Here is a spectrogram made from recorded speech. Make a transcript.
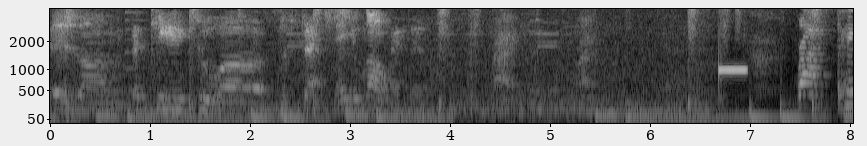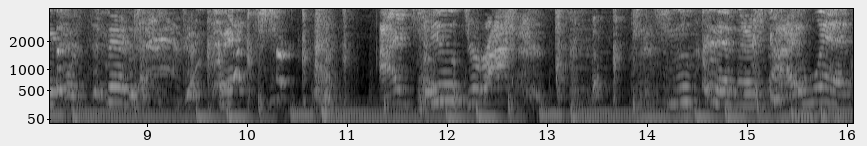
is, um, The key to uh success. there you go. Right there. Right, right. Rock, paper, scissors, bitch. I choose rock. You choose scissors. I win.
